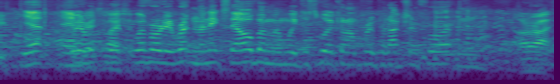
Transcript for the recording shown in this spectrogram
Yeah, yeah. And We're, we're, we've already written the next album, and we're just working on pre-production for it and all right.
